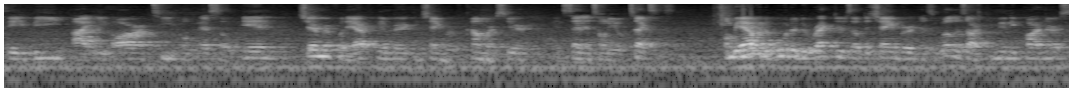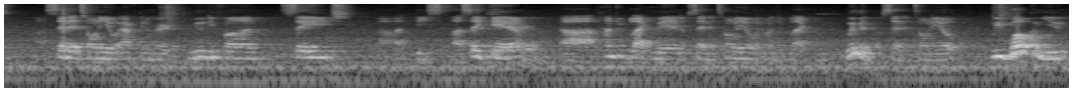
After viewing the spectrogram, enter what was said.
X-A-V-I-E-R-T-O-S-O-N, Chairman for the African American Chamber of Commerce here in San Antonio, Texas. On behalf of the Board of Directors of the Chamber, as well as our community partners, uh, San Antonio African American Community Fund, SAGE, uh, the uh, SACAM, uh, 100 Black Men of San Antonio and 100 Black Women of San Antonio, we welcome you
